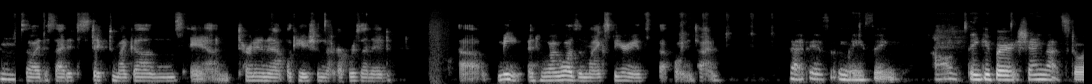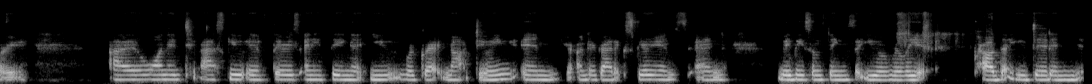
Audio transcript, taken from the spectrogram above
Mm. So I decided to stick to my guns and turn in an application that represented uh, me and who I was and my experience at that point in time. That is amazing. Um, thank you for sharing that story. I wanted to ask you if there's anything that you regret not doing in your undergrad experience and maybe some things that you were really proud that you did and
